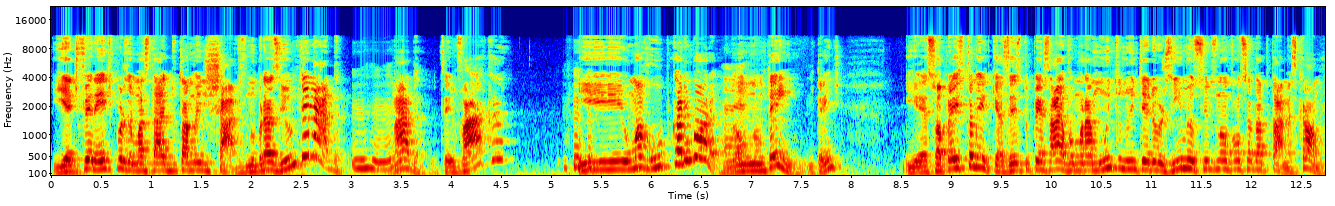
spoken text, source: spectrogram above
E é diferente, por exemplo, uma cidade do tamanho de Chaves no Brasil não tem nada. Uhum. Nada. Tem vaca e uma rua pro cara ir embora. É. Não, não tem, entende? E é só pra isso também, porque às vezes tu pensa, ah, eu vou morar muito no interiorzinho, meus filhos não vão se adaptar. Mas calma.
